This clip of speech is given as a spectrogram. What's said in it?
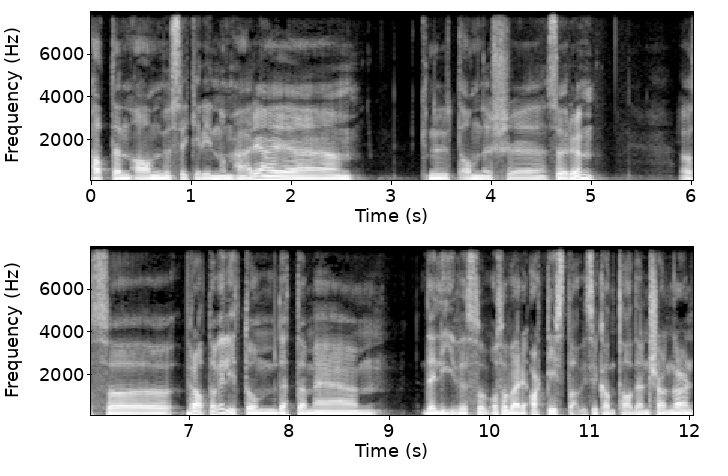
hatt en annen musiker innom her, jeg. Uh, Knut Anders uh, Sørum. Og så prata vi litt om dette med mm, det livet som Også være artist, da, hvis vi kan ta den sjangeren.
